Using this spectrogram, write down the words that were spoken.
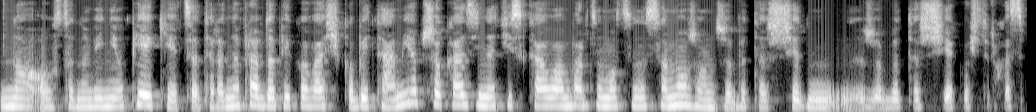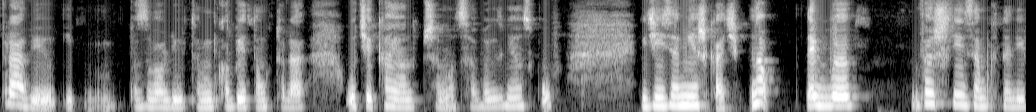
no, o ustanowienie opieki, etc. Naprawdę opiekowała się kobietami, a przy okazji naciskałam bardzo mocno na samorząd, żeby też się, żeby też się jakoś trochę sprawił i pozwolił tym kobietom, które uciekają od przemocowych związków, gdzieś zamieszkać. No, jakby weszli, zamknęli,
